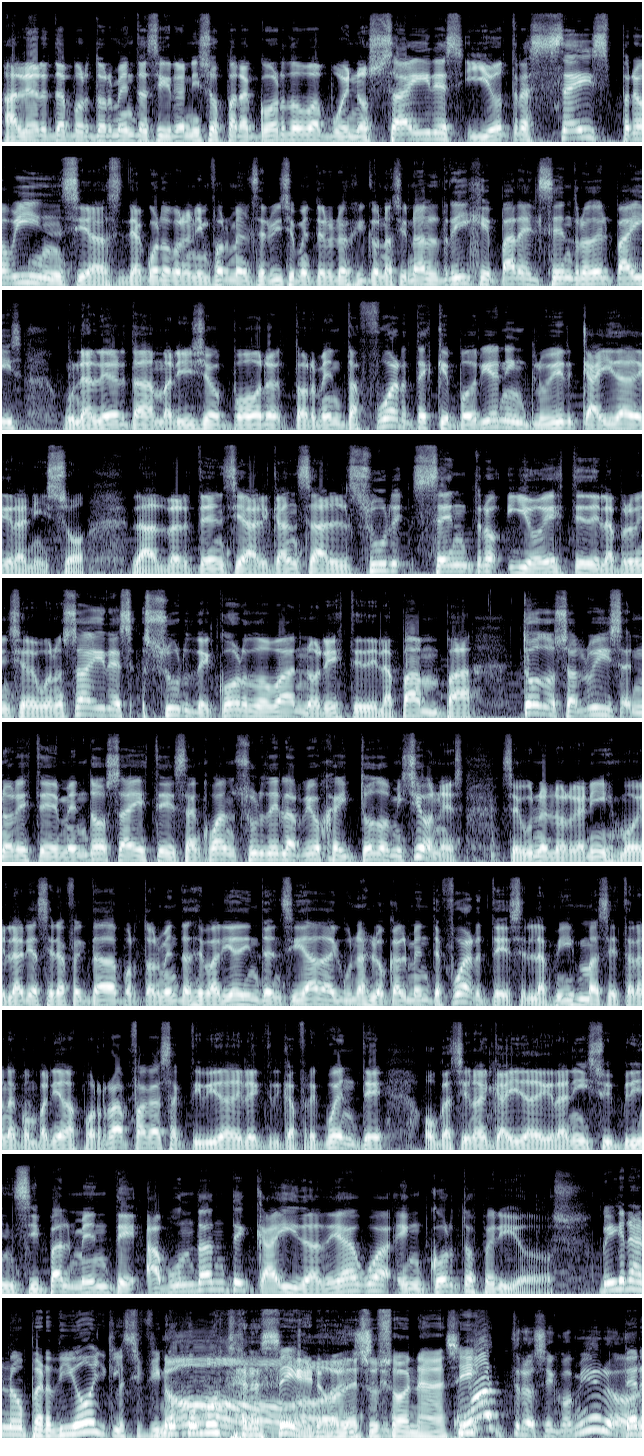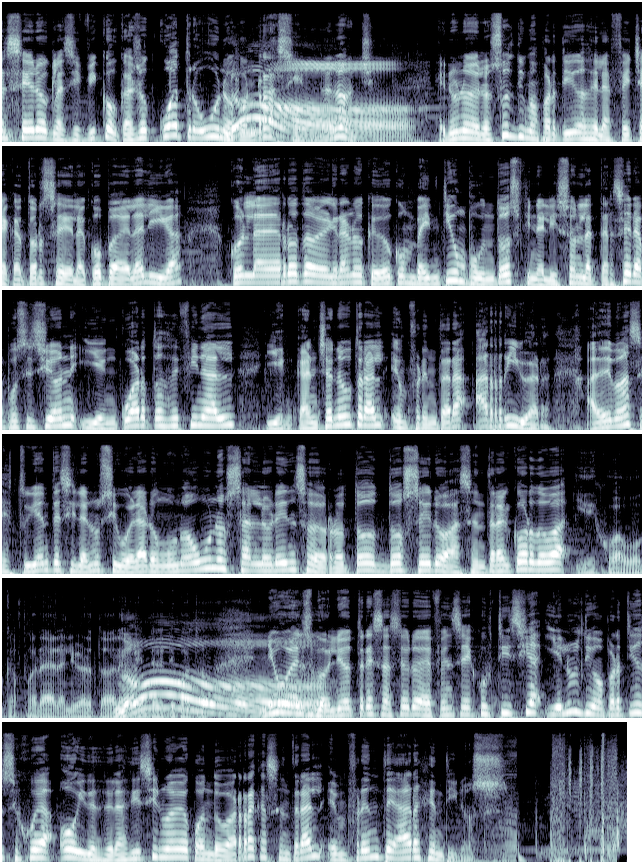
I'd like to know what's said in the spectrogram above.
Alerta por tormentas y granizos para Córdoba, Buenos Aires y otras seis provincias. De acuerdo con el informe del Servicio Meteorológico Nacional, rige para el centro del país una alerta amarillo por tormentas fuertes que podrían incluir caída de granizo. La advertencia alcanza al sur, centro y oeste de la provincia de Buenos Aires, sur de Córdoba, noreste de La Pampa, todo San Luis, noreste de Mendoza, este de San Juan, sur de La Rioja y todo Misiones. Según el organismo, el área será afectada por tormentas de variada intensidad, algunas localmente fuertes. Las mismas estarán acompañadas por ráfagas, actividad eléctrica frecuente, ocasional caída de granizo y principalmente abundante caída de agua en cortos periodos. Belgrano perdió y clasificó como tercero de su zona. ¿Cuatro se comieron? Tercero clasificó, cayó 4-1 con Racing la noche. En uno de los últimos partidos de la fecha 14 de la Copa de la Liga. Con la derrota Belgrano quedó con 21 puntos, finalizó en la tercera posición y en cuartos de final y en cancha neutral enfrentará a River. Además, Estudiantes y Lanús igualaron 1 a 1, San Lorenzo derrotó 2-0 a Central Córdoba y dejó a Boca fuera de la Libertadores ¡No! 2024. Newells goleó 3 a 0 a Defensa y Justicia y el último partido se juega hoy desde las 19 cuando Barraca Central enfrente a Argentinos.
